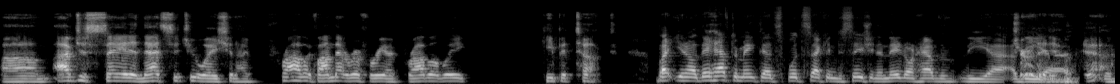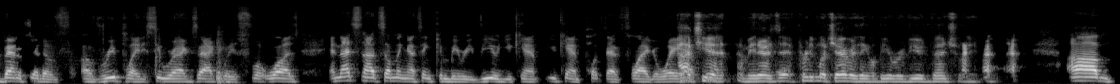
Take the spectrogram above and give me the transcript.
Um, I'm just saying in that situation, I probably if I'm that referee, I'd probably keep it tucked. But you know they have to make that split second decision, and they don't have the the uh, sure the, uh, yeah. the benefit of of replay to see where exactly his foot was, and that's not something I think can be reviewed. You can't you can't put that flag away. Not yet. I mean, there's, pretty much everything will be reviewed eventually. um,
